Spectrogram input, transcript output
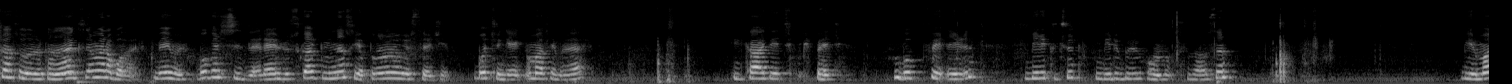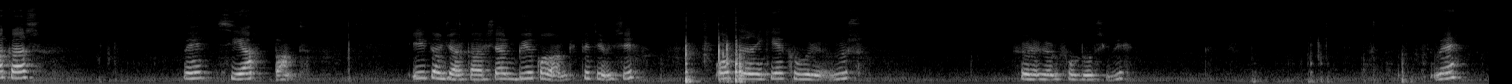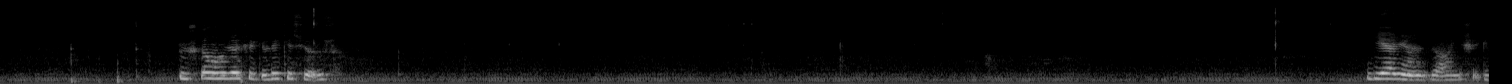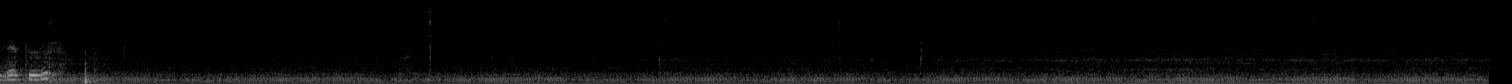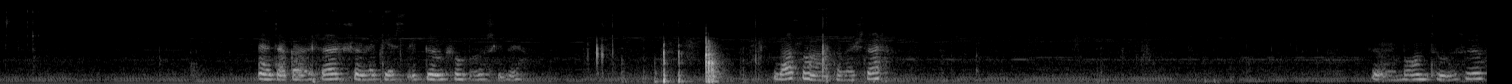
Aşağı sonuna kanalına herkese merhabalar. Emir. Bugün sizlere rüzgar gülü nasıl yapıldığını göstereceğim. Bu için gerekli malzemeler iki adet pipet. Bu pipetlerin biri küçük, biri büyük olması lazım. Bir makas ve siyah bant. İlk önce arkadaşlar büyük olan pipetimizi ortadan ikiye kıvırıyoruz. Şöyle görmüş olduğunuz gibi. Ve üçgen olacak şekilde kesiyoruz. Diğer yanı da aynı şekilde yapıyoruz. Evet arkadaşlar şöyle kestik görmüş olduğunuz gibi. Daha sonra arkadaşlar şöyle bantımızı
